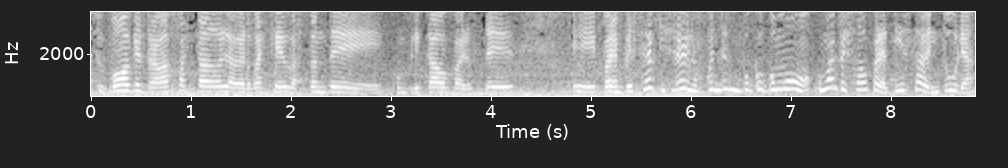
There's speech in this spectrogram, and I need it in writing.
supongo que el trabajo ha estado, la verdad es que bastante complicado para ustedes. Eh, para empezar, quisiera que nos cuentes un poco cómo, cómo ha empezado para ti esta aventura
